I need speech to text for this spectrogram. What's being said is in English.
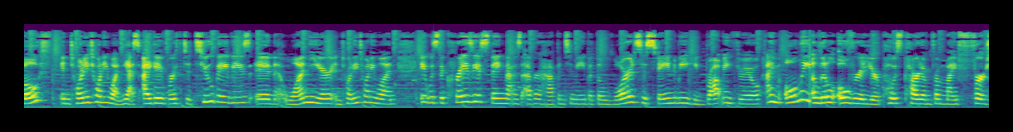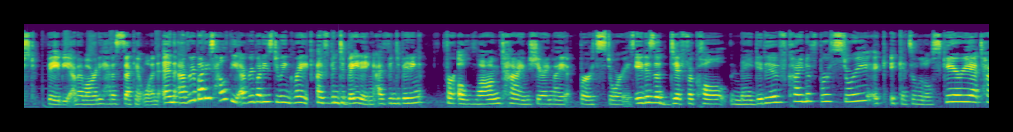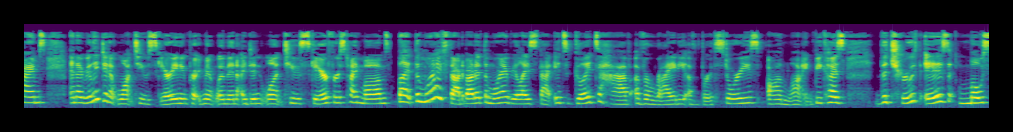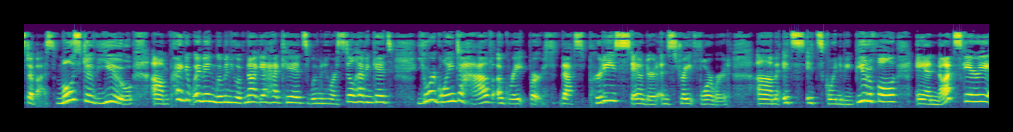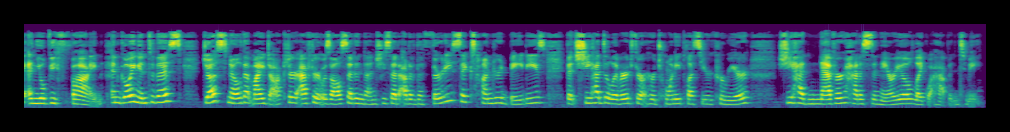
both in 2021. Yes, I gave birth to two babies in one year in 2021. It was the craziest thing that has ever happened to me, but the Lord sustained me. He brought me through. I'm only a little over a year postpartum from my first baby and I've already had a second one and everybody's healthy. Everybody's doing great. I've been debating. I've been debating for a long time sharing my birth stories. It is a difficult, negative kind of birth story. It, it gets a little scary at times, and I really didn't want to scare any pregnant women. I didn't want to scare first-time moms, but the more I've thought about it, the more I realized that it's good to have a variety of birth stories online because the truth is most of us, most of you, um, pregnant women, women who have not yet had kids, women who are still having kids, you're going to have a great birth. That's pretty standard and straightforward. Um, it's, it's going to be beautiful and not scary and you'll be fine. And going into this, just know that my doctor, after it was all said and done, she said out of the 3,600 babies that she had delivered throughout her 20 plus year career, she had never had a scenario like what happened to me.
